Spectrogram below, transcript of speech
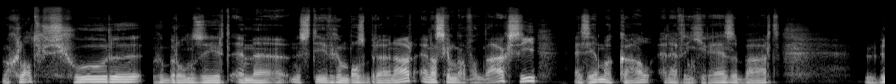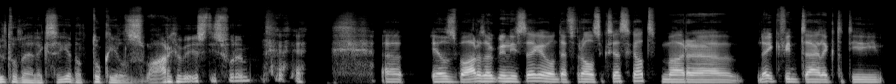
glad geschoren, gebronzeerd en met een stevige bosbruin haar. En als je hem dan vandaag ziet, hij is helemaal kaal en hij heeft een grijze baard. Wilt dat eigenlijk zeggen dat het ook heel zwaar geweest is voor hem? uh, heel zwaar zou ik nu niet zeggen, want hij heeft vooral succes gehad. Maar uh, nee, ik vind eigenlijk dat hij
